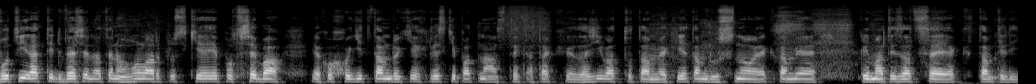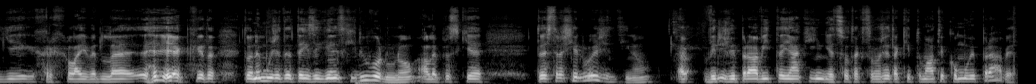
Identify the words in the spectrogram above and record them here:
otvírat ty dveře na ten holar, prostě je potřeba jako chodit tam do těch 215 a tak zažívat to tam, jak je tam dusno, jak tam je klimatizace, jak tam ty lidi chrchlají vedle, jak to, to nemůžete teď z hygienických důvodů, no, ale prostě to je strašně důležitý, no. A vy, když vyprávíte nějaký něco, tak samozřejmě taky to máte komu vyprávět.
